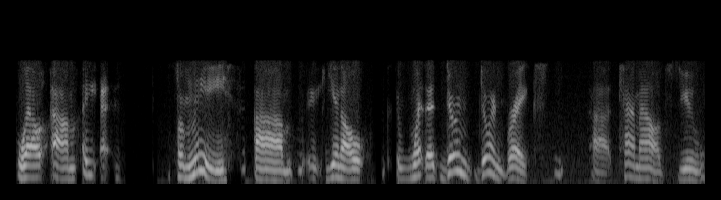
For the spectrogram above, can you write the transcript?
Well, um, for me, um, you know, when, uh, during during breaks, uh, timeouts, you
